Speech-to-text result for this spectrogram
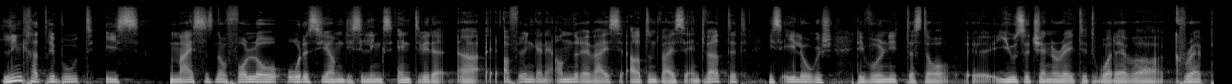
Linkattribut ist meistens no Follow oder sie haben diese Links entweder äh, auf irgendeine andere Weise, Art und Weise entwertet, ist eh logisch. Die wollen nicht, dass da äh, User-Generated, whatever, Crap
